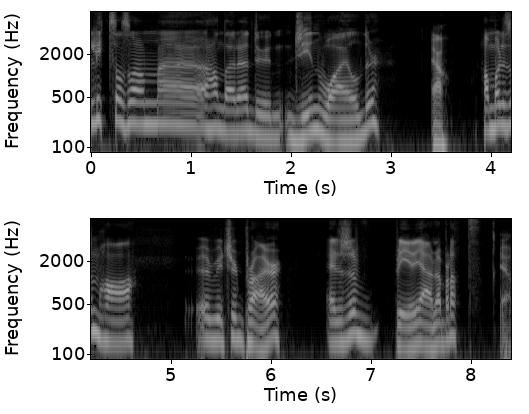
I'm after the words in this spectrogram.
litt sånn som uh, han derre duden Gene Wilder. Ja. Han må liksom ha Richard Pryor, ellers så blir det jævla platt. ja,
